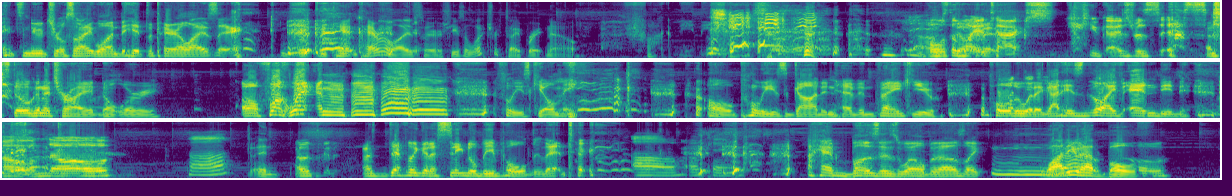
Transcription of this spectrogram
It's neutral, so I wanted to hit the paralyzer. But you can't paralyze her. She's electric type right now. Fuck me. Both of my attacks, you guys resist. I'm still gonna try it. Don't worry. Oh fuck! Wait. Mm-hmm. please kill me. oh please, God in heaven, thank you. Poledoo What would have got his life ended. oh no! Huh? And I was gonna, I was definitely gonna signal be Poledoo that turn. Oh, okay. I had Buzz as well, but I was like, mm, why do you have both? know.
